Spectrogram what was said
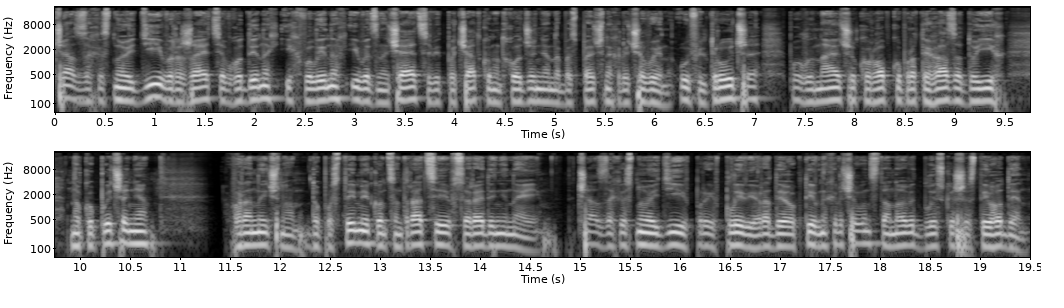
Час захисної дії виражається в годинах і хвилинах і відзначається від початку надходження небезпечних речовин у фільтруючу, поглинаючу коробку протигаза до їх накопичення в гранично допустимій концентрації всередині неї. Час захисної дії при впливі радіоактивних речовин становить близько 6 годин.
